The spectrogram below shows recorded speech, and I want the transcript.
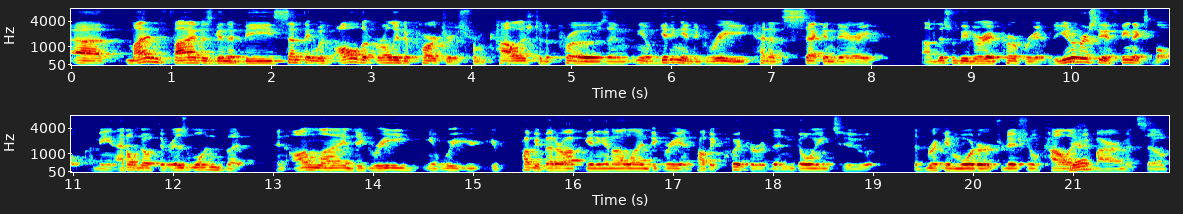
Uh, mine five is going to be something with all the early departures from college to the pros, and you know, getting a degree kind of secondary. Um, this would be very appropriate. The University of Phoenix Bowl. I mean, I don't know if there is one, but an online degree, you know, where you're, you're probably better off getting an online degree and probably quicker than going to the brick and mortar traditional college yeah. environment. So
